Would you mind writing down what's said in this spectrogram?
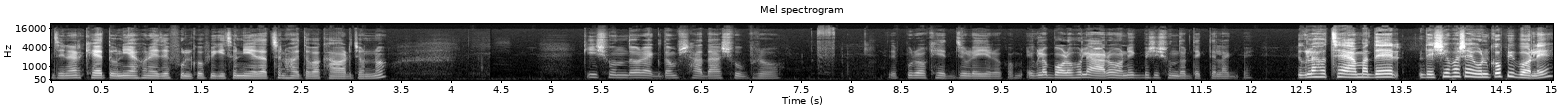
যেনার ক্ষেত, উনি এখন এই যে ফুলকপি কিছু নিয়ে যাচ্ছেন হয়তো বা খাওয়ার জন্য। কি সুন্দর, একদম সাদা, শুভ্র। যে পুরো ক্ষেত জুড়ে এরকম। এগুলো বড় হলে আরও অনেক বেশি সুন্দর দেখতে লাগবে। এগুলো হচ্ছে আমাদের দেশীয় ভাষায় ওলকপি বলে।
